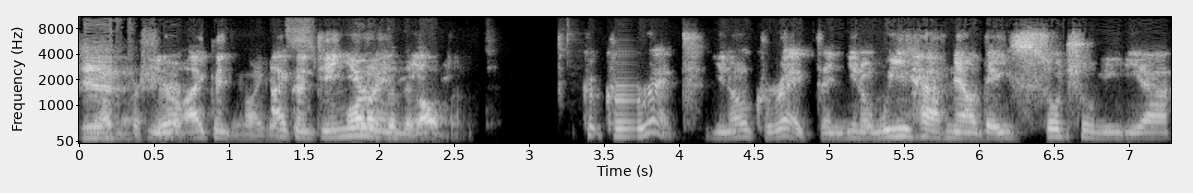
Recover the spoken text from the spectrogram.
Yeah, for sure. You know, I can no, I continue part of and, the development. And, correct you know correct and you know we have nowadays social media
